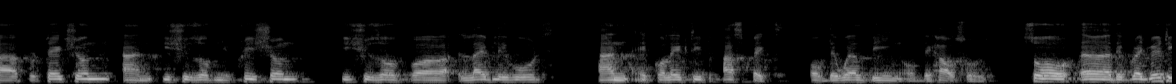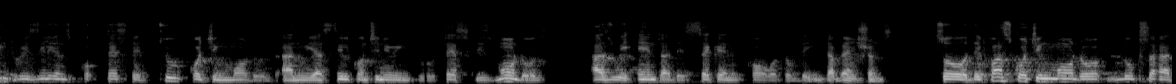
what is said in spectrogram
uh, protection and issues of nutrition, issues of uh, livelihoods, and a collective aspect of the well-being of the household. So uh, the Graduating to Resilience tested two coaching models, and we are still continuing to test these models as we enter the second cohort of the interventions. So the first coaching model looks at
